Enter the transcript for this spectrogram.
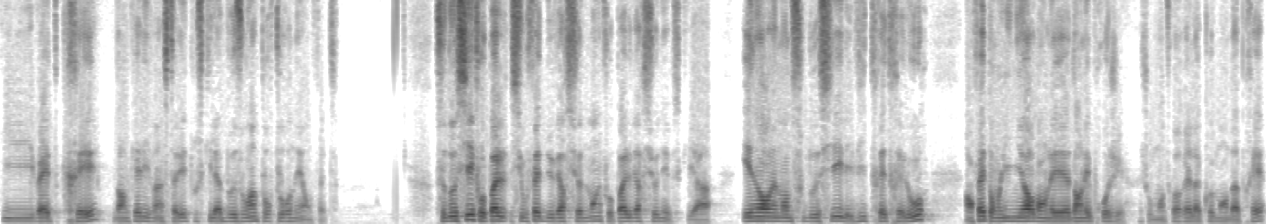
qui va être créé, dans lequel il va installer tout ce qu'il a besoin pour tourner, en fait. Ce dossier, si vous faites du versionnement, il ne faut pas le versionner parce qu'il y a énormément de sous-dossiers, il est vite très très lourd. En fait, on l'ignore dans les, dans les projets. Je vous montrerai la commande après.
